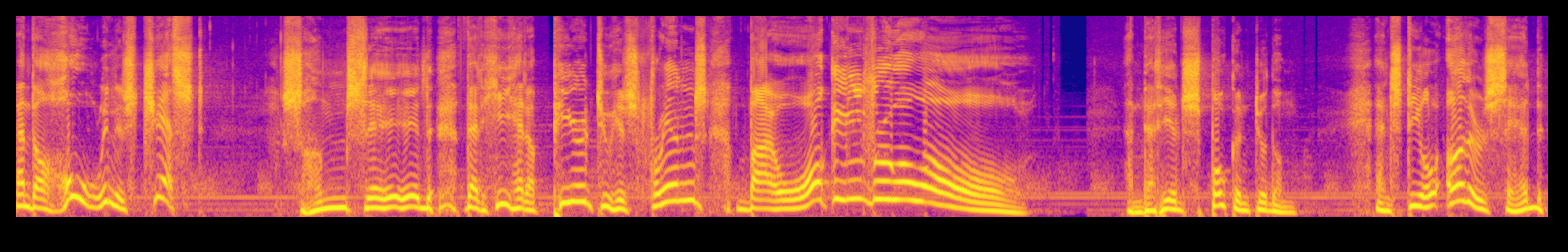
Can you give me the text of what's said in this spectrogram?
and the hole in his chest. Some said that he had appeared to his friends by walking through a wall, and that he had spoken to them. And still others said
